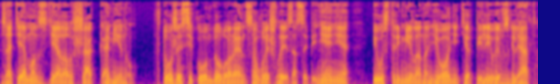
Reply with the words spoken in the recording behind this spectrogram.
Затем он сделал шаг к камину. В ту же секунду Лоренцо вышла из оцепенения и устремила на него нетерпеливый взгляд.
